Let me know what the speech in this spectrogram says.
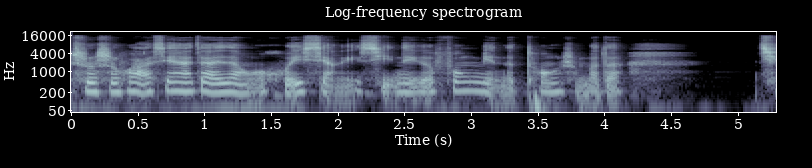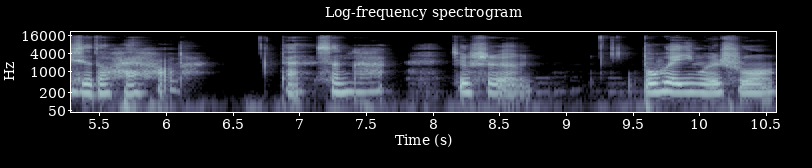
说实话，现在再让我回想一起那个分娩的痛什么的，其实都还好了。但生孩就是不会因为说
